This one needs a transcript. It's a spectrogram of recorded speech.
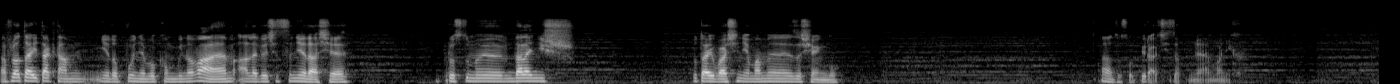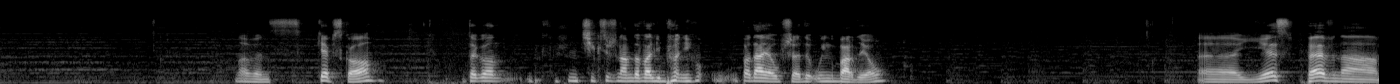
A flota i tak tam nie dopłynie, bo kombinowałem, ale wiecie co, nie da się. Po prostu my dalej niż tutaj właśnie nie mamy zasięgu. A, tu są piraci, zapomniałem o nich. No więc kiepsko. Tego ci, którzy nam dawali broni, upadają przed Wingbardią. E, Jest pewna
